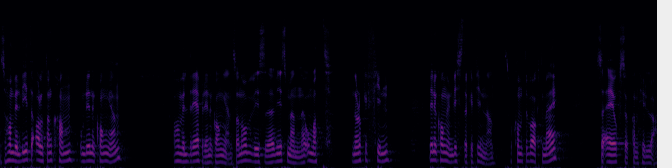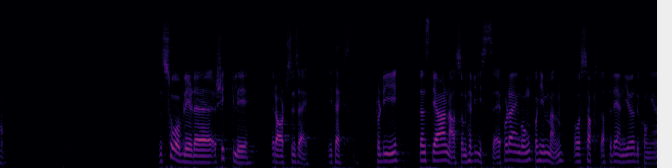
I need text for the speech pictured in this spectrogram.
så han vil vite alt han kan om denne kongen. Og han vil drepe denne kongen. Så han overbeviser vismennene om at når dere finner denne kongen, hvis dere finner han, så kom tilbake til meg, så jeg også kan hylle han. Men så blir det skikkelig rart, syns jeg i teksten. Fordi den stjerna som har vist seg for deg en gang på himmelen og sagt at det er en jødekonge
